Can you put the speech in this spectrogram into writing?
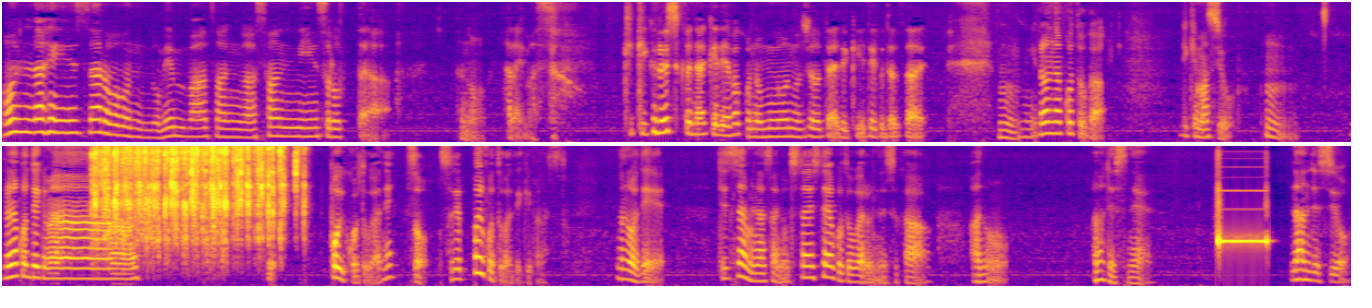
オンラインサロンのメンバーさんが3人揃ったら、あの、払います。聞き苦しくなければこの無音の状態で聞いてください。うん、いろんなことができますよ。うん。いろんなことできます。で、ぽいことがね、そう、それっぽいことができます。なので、実は皆さんにお伝えしたいことがあるんですが、あの、あのですね、なんですよ。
